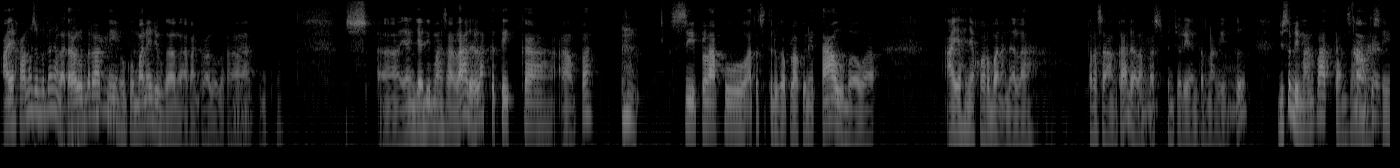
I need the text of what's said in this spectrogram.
ayah kamu sebetulnya nggak terlalu berat nih, Hmm. hukumannya juga nggak akan terlalu berat gitu. Terus, eh, yang jadi masalah adalah ketika apa si pelaku atau si terduga pelaku ini tahu bahwa ayahnya korban adalah tersangka dalam Hmm. kasus pencurian ternak itu, justru dimanfaatkan sama Oke. si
